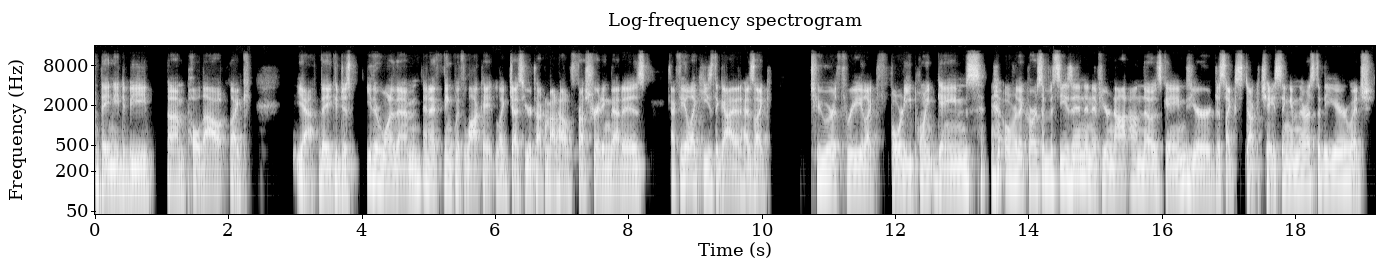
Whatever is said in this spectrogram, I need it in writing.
they need to be um, pulled out. Like, yeah, they could just either one of them. And I think with Lockett, like Jesse, you're talking about how frustrating that is. I feel like he's the guy that has like two or three like 40 point games over the course of the season. And if you're not on those games, you're just like stuck chasing him the rest of the year, which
